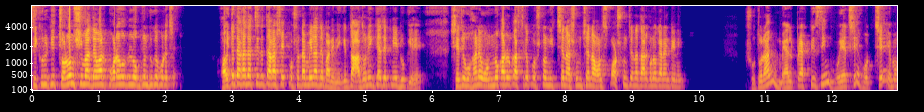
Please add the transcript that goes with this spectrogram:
সিকিউরিটির চরম সীমা দেওয়ার পরেও লোকজন ঢুকে পড়েছে। হয়তো দেখা যাচ্ছে যে তারা সেই প্রশ্নটা মেলাতে পারেনি, কিন্তু আধুনিক গ্যাজেট নিয়ে ঢুকে সে যে ওখানে অন্য কারোর কাছ থেকে প্রশ্ন নিচ্ছে না, শুনছে না অনস্পট শুনছে না, তার কোনো গ্যারান্টি নেই। সুতরাং ম্যাল প্র্যাকটিসিং হয়েছে, হচ্ছে, এবং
